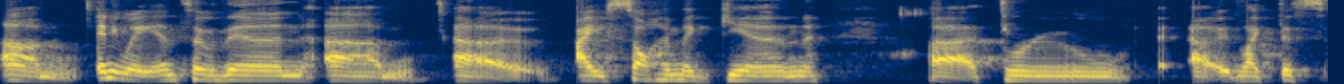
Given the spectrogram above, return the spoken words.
Um, anyway, and so then um, uh, I saw him again. Uh, through uh, like this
